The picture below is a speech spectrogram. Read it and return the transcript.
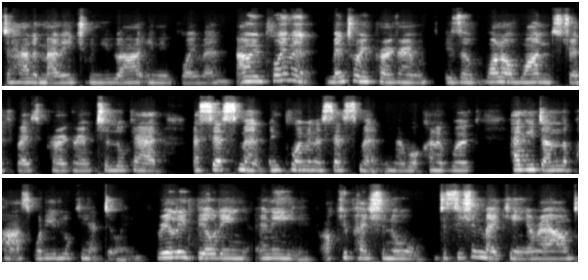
to how to manage when you are in employment. Our employment mentoring program is a one on one strength based program to look at assessment, employment assessment, you know, what kind of work have you done in the past? What are you looking at doing? Really building any occupational decision making around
